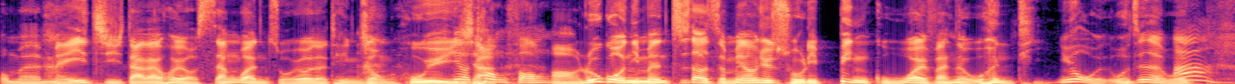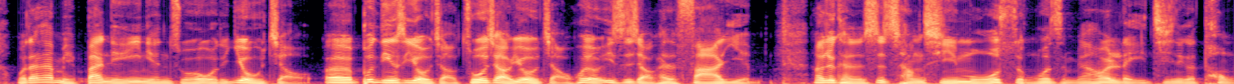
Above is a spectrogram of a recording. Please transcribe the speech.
我们每一集大概会有三万左右的听众呼吁一下。痛风啊！如果你们知道怎么样去处理髌骨外翻的问题，因为我我真的我我大概每半年一年左右，我的右脚呃不一定是右脚，左脚右脚会有一只。脚开始发炎，然后就可能是长期磨损或者怎么样，会累积那个痛。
